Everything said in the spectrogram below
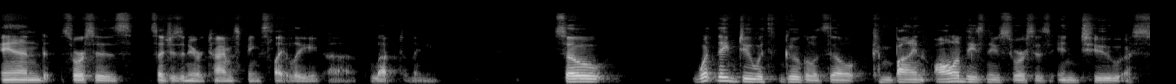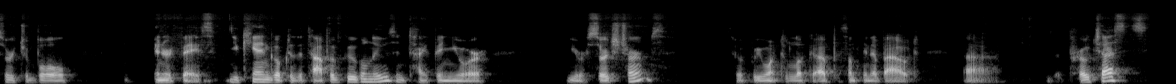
and sources such as the New York Times being slightly uh, left leaning. So, what they do with Google is they'll combine all of these news sources into a searchable interface. You can go up to the top of Google News and type in your, your search terms. So if we want to look up something about uh, protests,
